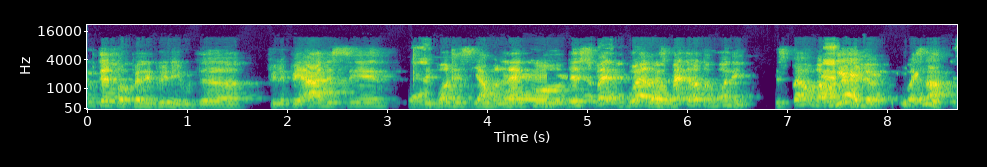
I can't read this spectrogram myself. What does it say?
recruited for Pellegrini with the Felipe Anderson, Yeah. they bought this Yarmolenko. They spent well, they spent a lot of money. They spent over Yeah. 100 million. West Ham. They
